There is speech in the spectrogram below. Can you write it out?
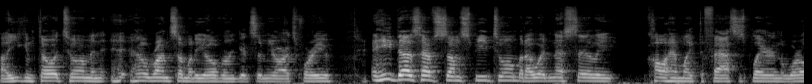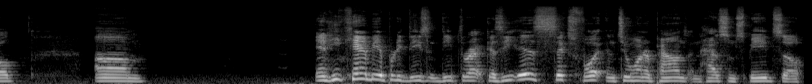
Uh, you can throw it to him, and he'll run somebody over and get some yards for you. And he does have some speed to him, but I wouldn't necessarily call him like the fastest player in the world. Um, and he can be a pretty decent deep threat because he is six foot and 200 pounds and has some speed, so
